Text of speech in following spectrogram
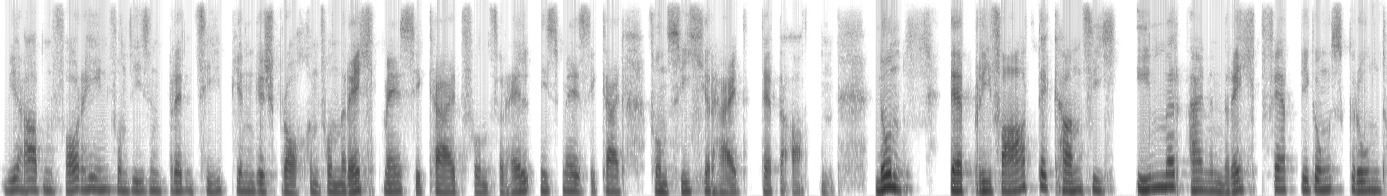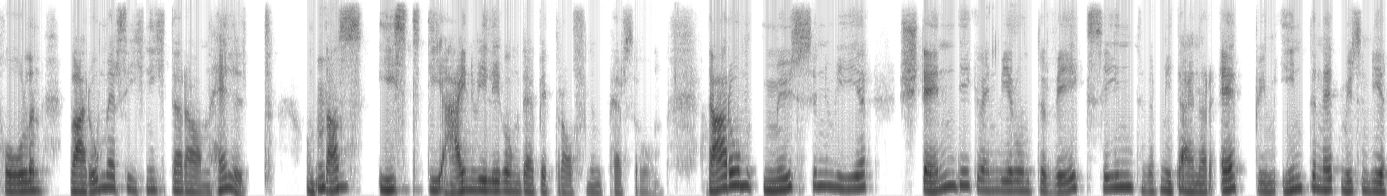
wir haben vorhin von diesen Prinzipien gesprochen, von Rechtmäßigkeit, von Verhältnismäßigkeit, von Sicherheit der Daten. Nun, der Private kann sich immer einen Rechtfertigungsgrund holen, warum er sich nicht daran hält. Und mhm. das ist die Einwilligung der betroffenen Person. Darum müssen wir ständig, wenn wir unterwegs sind mit einer App im Internet, müssen wir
